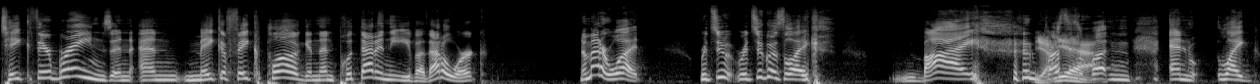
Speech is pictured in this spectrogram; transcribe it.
take their brains and and make a fake plug and then put that in the Eva? That'll work. No matter what, Ritsu, Ritsuko's like, bye, and Yeah. presses Yeah. a button and like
